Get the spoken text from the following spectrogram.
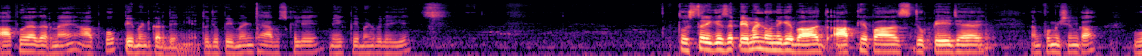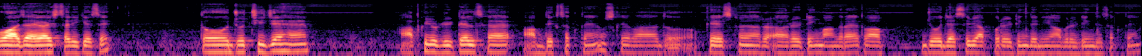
आपको क्या करना है, आपको पेमेंट कर देनी है। तो जो पेमेंट है, आप उसके लिए मेक पेमेंट पर जाइए। तो इस तरीके से पेमेंट होने के बाद आपके पास जो पेज है कंफर्मेशन का, वो आ जाएगा इस तरीके से। तो जो चीज़ें हैं, आपकी जो डिटेल्स है, आप देख सकते हैं। उसके बाद ओके इसका रेटिंग मांग रहा है तो आप जो जैसे भी आपको रेटिंग देनी है, आप रेटिंग दे सकते हैं।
